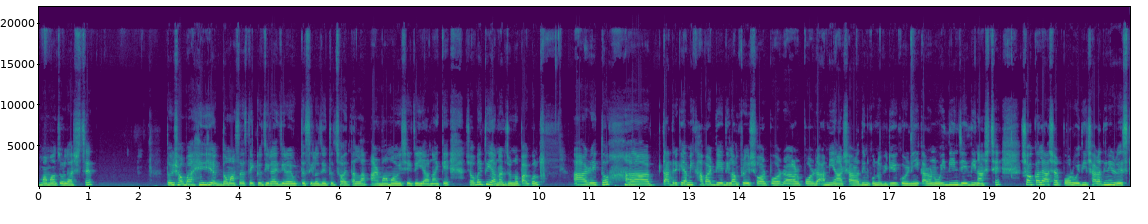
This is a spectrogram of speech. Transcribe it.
মামাও চলে আসছে। তো সবাই একদম আস্তে আস্তে একটু জিরায় জিরায় উঠতেছিল, যেহেতু ছয় ছয়তলা, আর মামা ওই সে যে ইয়ানাকে, সবাই তুই ইয়ানার জন্য পাগল। আর এই তো তাদেরকে আমি খাবার দিয়ে দিলাম ফ্রেশ হওয়ার পর। আর পর আমি আর সারাদিন কোনো ভিডিও করিনি, কারণ ওই দিন যেই দিন আসছে, সকালে আসার পর ওই দিন সারাদিনই রেস্ট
